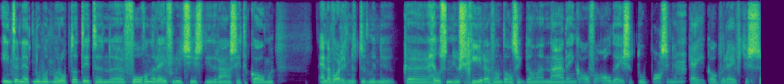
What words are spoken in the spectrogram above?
internet, noem het maar op, dat dit een volgende revolutie is die eraan zit te komen. En dan word ik natuurlijk nu heel nieuwsgierig. Want als ik dan nadenk over al deze toepassingen. Dan kijk ik ook weer eventjes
